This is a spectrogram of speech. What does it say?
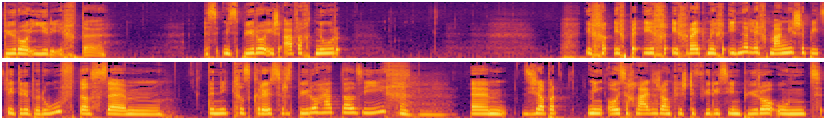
Büro einrichten. Es, mein Büro ist einfach nur, ich, ich, ich, ich reg mich innerlich manchmal ein bisschen darüber auf, dass ähm, der Nick ein grösseres Büro hat als ich. Ähm, es ist aber, mein, unser Kleiderschrank ist dafür in seinem Büro und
